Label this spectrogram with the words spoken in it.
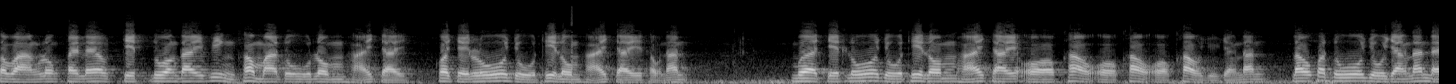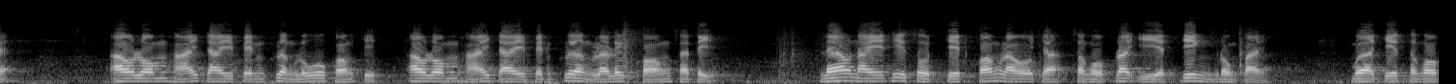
สว่างลงไปแล้ว จิตดวงใดวิ่งเข้ามาดูลมหายใจ ก็จะรู้อยู่ที่ลมหายใจเท่านั้น เมื่อจิตรู้อยู่ที่ลมหายใจออกเข้าออกเข้าออกเข้าอยู่อย่างนั้น เราก็ดูอยู่อย่างนั้นแหละ เอาลมหายใจเป็นเครื่องรู้ของจิต เอาลมหายใจเป็นเครื่องระลึกของสติแล้วในที่สุดจิตของเราจะสงบละเอียดยิ่งลงไป เมื่อจิตสงบ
